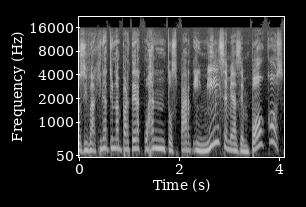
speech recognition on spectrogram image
pues imagínate una partera, ¿cuántos par? Y mil se me hacen pocos.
